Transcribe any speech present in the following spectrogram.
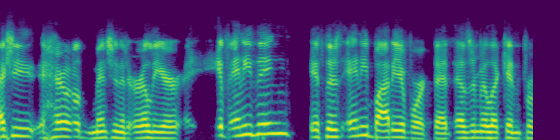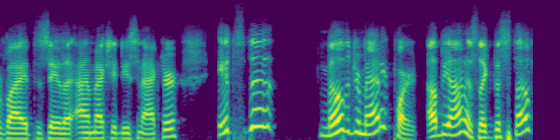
actually, Harold mentioned it earlier. If anything, if there's any body of work that Ezra Miller can provide to say that I'm actually a decent actor, it's the melodramatic part. I'll be honest, like the stuff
